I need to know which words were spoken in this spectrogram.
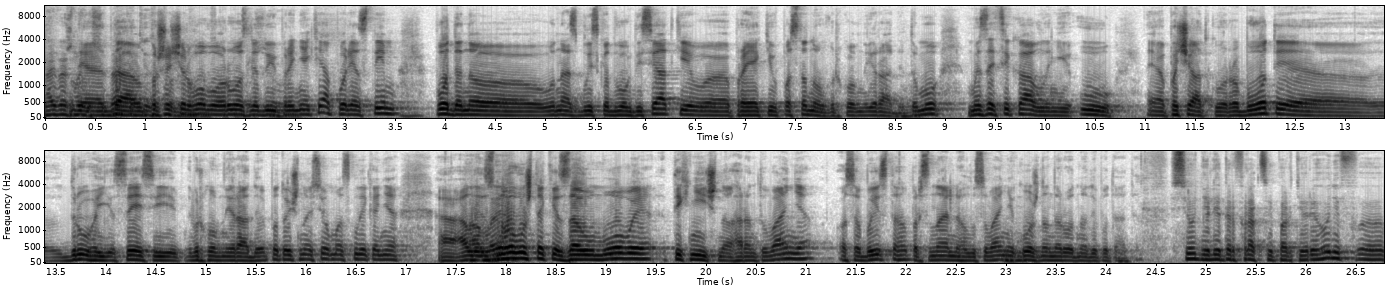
е, да, да, першочергового розгляду і прийняття. Поряд з тим подано у нас близько двох десятків е, проєктів постанов Верховної Ради. Тому ми зацікавлені у е, початку роботи е, другої сесії Верховної Ради поточного сьомого скликання, але, Але- знову ж таки за умови технічного гарантування особистого персонального голосування кожного народного депутата. Сьогодні лідер фракції партії регіонів е,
